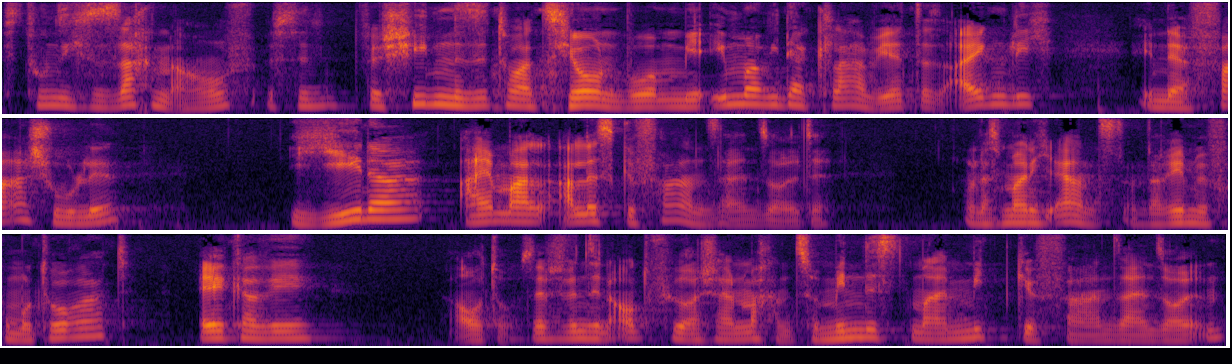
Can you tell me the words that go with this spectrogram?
es tun sich Sachen auf, es sind verschiedene Situationen, wo mir immer wieder klar wird, dass eigentlich in der Fahrschule jeder einmal alles gefahren sein sollte. Und das meine ich ernst. Und da reden wir vom Motorrad, LKW, Auto. Selbst wenn sie einen Autoführerschein machen, zumindest mal mitgefahren sein sollten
